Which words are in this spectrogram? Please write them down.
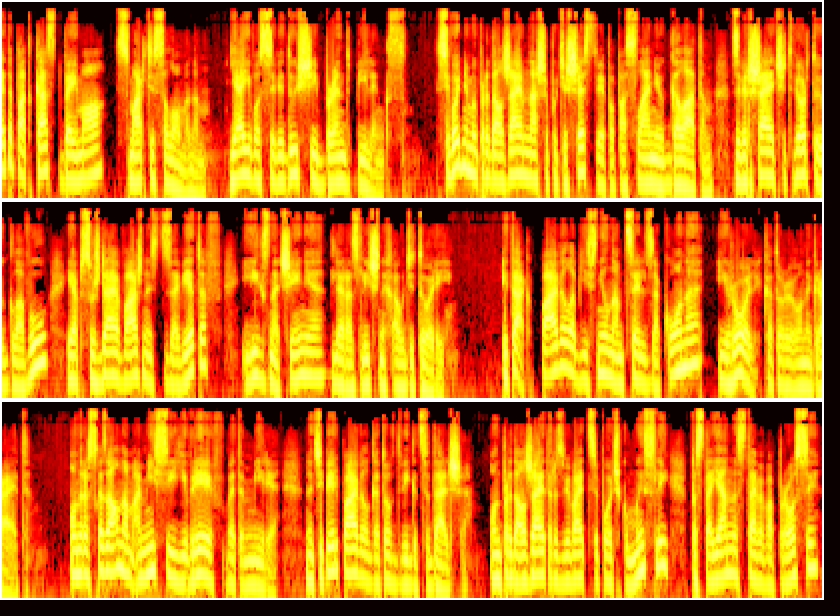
Это подкаст «Беймо» с Марти Соломоном. Я его соведущий Брент Биллингс. Сегодня мы продолжаем наше путешествие по посланию к Галатам, завершая четвертую главу и обсуждая важность заветов и их значение для различных аудиторий. Итак, Павел объяснил нам цель закона и роль, которую он играет. Он рассказал нам о миссии евреев в этом мире, но теперь Павел готов двигаться дальше. Он продолжает развивать цепочку мыслей, постоянно ставя вопросы,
